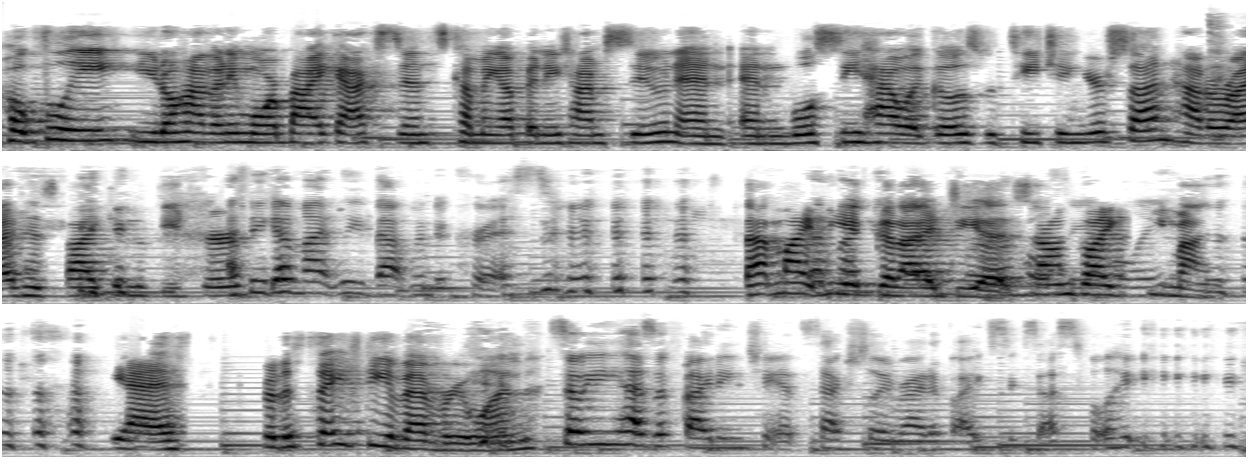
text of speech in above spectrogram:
hopefully you don't have any more bike accidents coming up anytime soon, and and we'll see how it goes with teaching your son how to ride his bike in the future. I think I might leave that one to Chris. that might That be a good for idea. It sounds like he might. Yes, for the safety of everyone. so he has a fighting chance to actually ride a bike successfully.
